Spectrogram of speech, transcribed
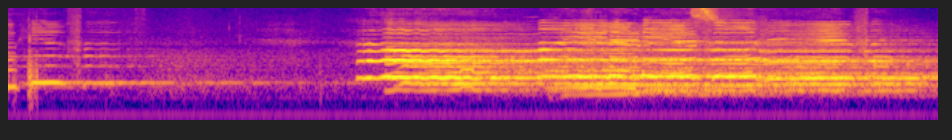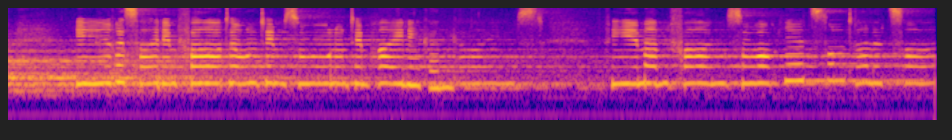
zu Hilfe. Eile mir zu Hilfe. Ehre sei dem Vater und dem Sohn und dem Heiligen Geist, wie im Anfang, so auch jetzt und alle Zeit.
